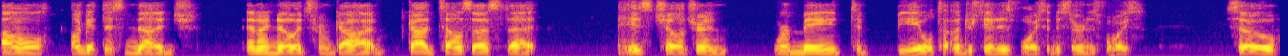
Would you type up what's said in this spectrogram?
I'll I'll get this nudge, and I know it's from God. God tells us that His children were made to be able to understand His voice and discern His voice. So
